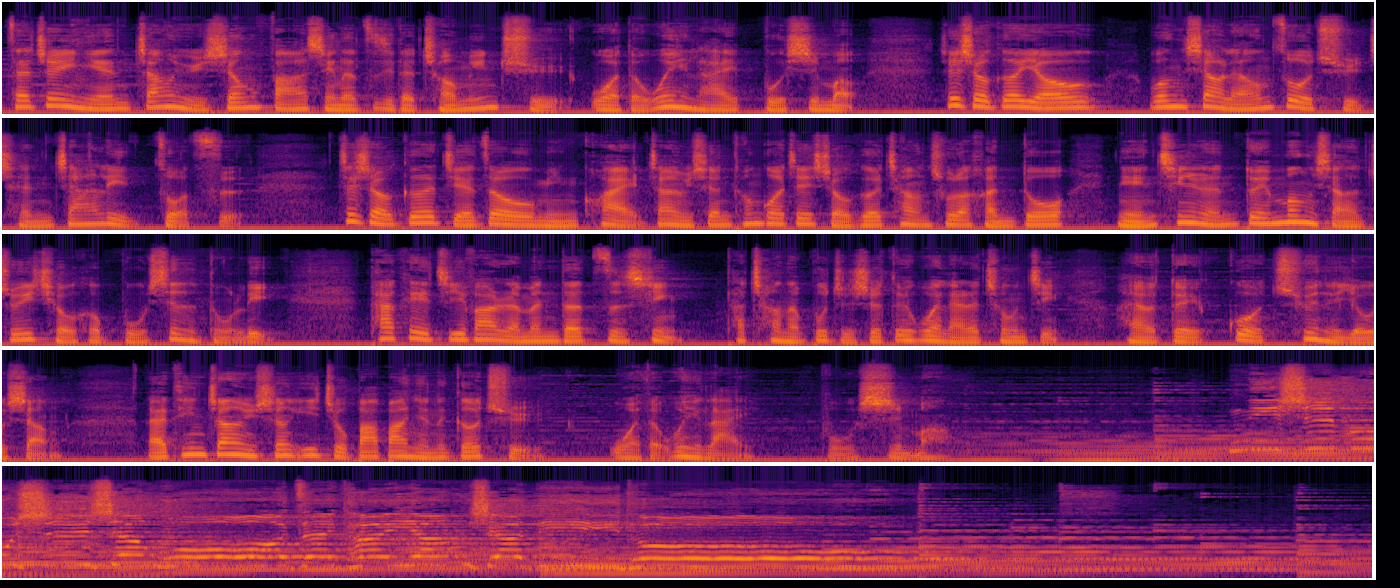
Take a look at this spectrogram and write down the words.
在这一年，张雨生发行了自己的成名曲《我的未来不是梦》。这首歌由翁孝良作曲，陈嘉丽作词。这首歌节奏明快，张雨生通过这首歌唱出了很多年轻人对梦想的追求和不懈的努力。它可以激发人们的自信。他唱的不只是对未来的憧憬，还有对过去的忧伤。来听张雨生一九八八年的歌曲《我的未来不是梦》。你是不是像我在太阳下低头，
